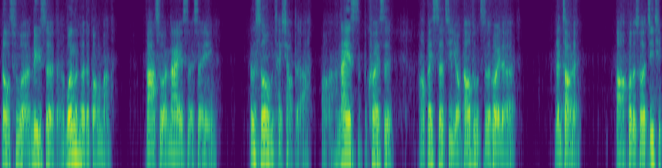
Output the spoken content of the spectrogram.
露出了绿色的温和的光芒，发出了 Nice 的声音。那个时候我们才晓得啊，啊，Nice 不愧是啊被设计有高度智慧的人造人啊，或者说机体。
